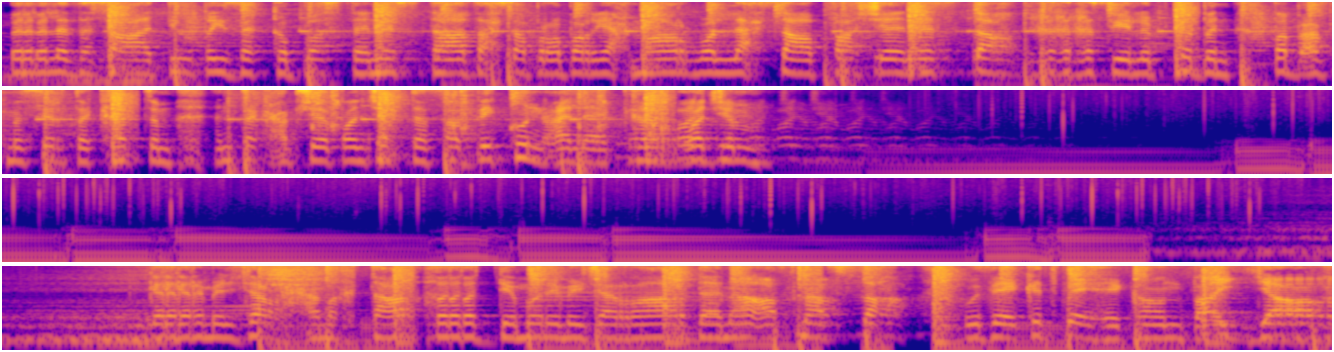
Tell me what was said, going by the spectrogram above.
بلذة سعادي وطيزك بوستنستا هذا حساب ربر يا حمار ولا حساب فاشينيستا. غسيل بتبن طبعا في مسيرتك ختم. انت كحب شيطان شفته فبيكون عليك الرجم. قرم الجرح مختار. ضدي منمي جرار دناء في نفسه. وذيك تبيه يكون طيار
